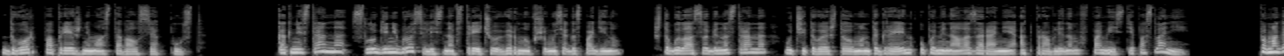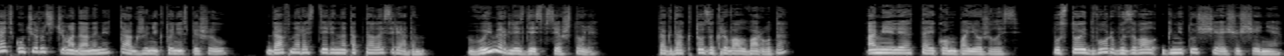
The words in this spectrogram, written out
Двор по-прежнему оставался пуст. Как ни странно, слуги не бросились навстречу вернувшемуся господину, что было особенно странно, учитывая, что Монтегрейн упоминала заранее отправленном в поместье послании. Помогать кучеру с чемоданами также никто не спешил. Дафна растерянно топталась рядом. «Вымерли здесь все, что ли? Тогда кто закрывал ворота?» Амелия тайком поежилась. Пустой двор вызывал гнетущее ощущение,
